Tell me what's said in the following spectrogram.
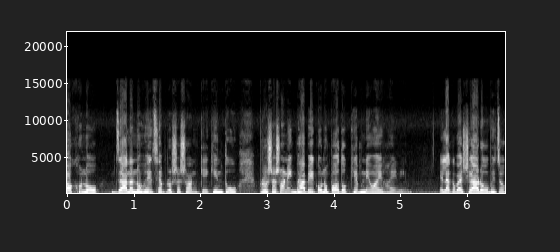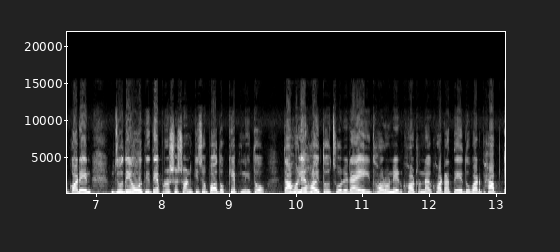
তখনও জানানো হয়েছে প্রশাসনকে, কিন্তু প্রশাসনিকভাবে কোনো পদক্ষেপ নেওয়াই হয়নি। এলাকাবাসী আরও অভিযোগ করেন, যদি অতীতে প্রশাসন কিছু পদক্ষেপ নিত, তাহলে হয়তো চোরেরা এই ধরনের ঘটনা ঘটাতে দুবার ভাবত।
